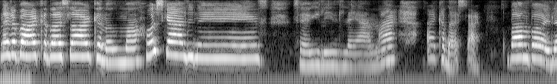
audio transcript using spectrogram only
Merhaba arkadaşlar kanalıma hoş geldiniz. Sevgili izleyenler. Arkadaşlar ben böyle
